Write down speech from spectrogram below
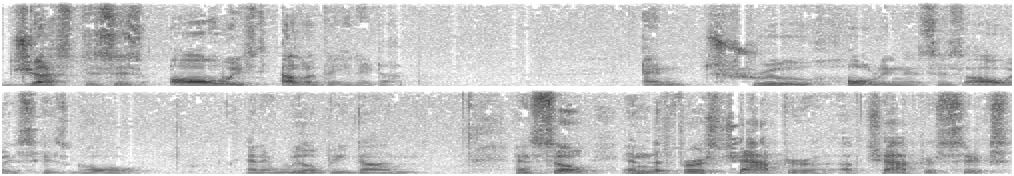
Justice is always elevated up. And true holiness is always his goal. And it will be done. And so, in the first chapter of chapter 6,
